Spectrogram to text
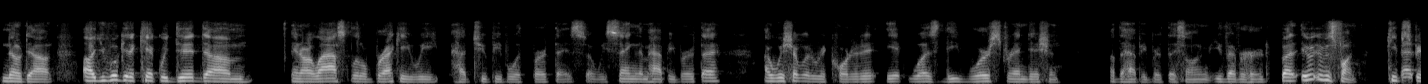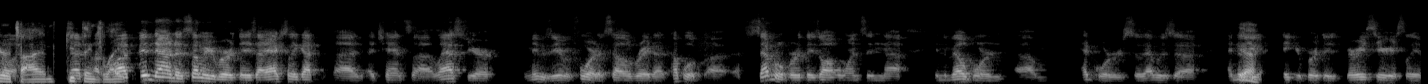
No doubt. Uh, you will get a kick. We did um, in our last little brekkie, we had two people with birthdays. So we sang them happy birthday. I wish I would have recorded it. It was the worst rendition of the happy birthday song you've ever heard. But it, it was fun. Keep That's spirits awesome. high and keep That's things awesome. light. Well, I've been down to some of your birthdays. I actually got uh, a chance uh, last year, maybe it was the year before, to celebrate a couple of uh, several birthdays all at once in uh, in the Melbourne um, headquarters. So that was uh, I know yeah. you take your birthdays very seriously.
